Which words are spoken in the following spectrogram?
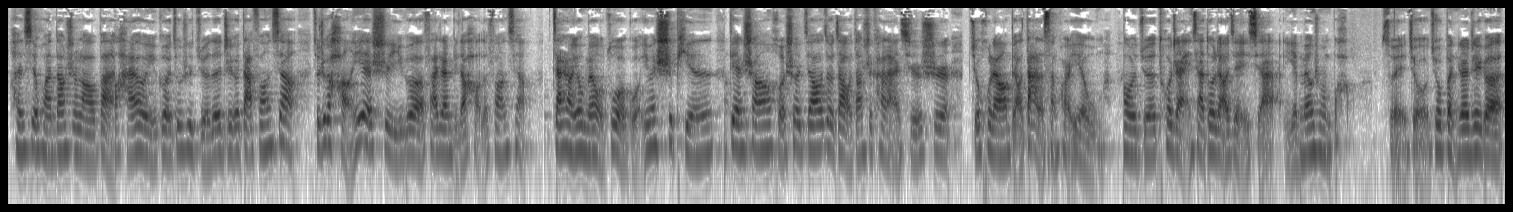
很喜欢当时老板，还有一个就是觉得这个大方向，就这个行业是一个发展比较好的方向，加上又没有做过，因为视频电商和社交，就在我当时看来，其实是就互联网比较大的三块业务嘛。我觉得拓展一下，多了解一下也没有什么不好，所以就就本着这个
